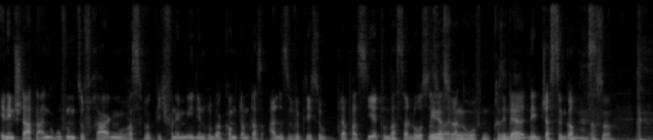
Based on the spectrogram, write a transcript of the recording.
in den Staaten angerufen, um zu fragen, was wirklich von den Medien rüberkommt, um das alles wirklich so da passiert und was da los ist. Wen hast du angerufen? äh, Präsident? nee, Justin Gomez. Achso.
